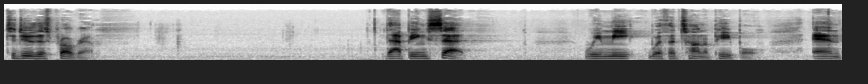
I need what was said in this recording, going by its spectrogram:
to do this program. That being said, we meet with a ton of people. And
